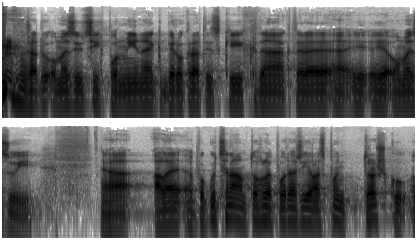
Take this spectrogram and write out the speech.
řadu omezujících podmínek byrokratických, které je omezují. Ale pokud se nám tohle podaří alespoň trošku eh,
